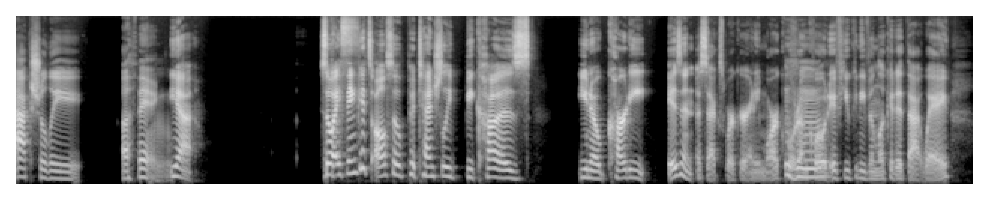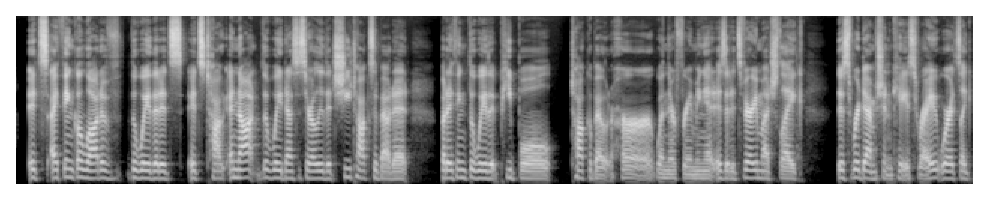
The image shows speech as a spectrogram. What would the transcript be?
actually a thing yeah so I think it's also potentially because, you know, Cardi isn't a sex worker anymore, quote mm-hmm. unquote, if you can even look at it that way. It's I think a lot of the way that it's it's talked and not the way necessarily that she talks about it, but I think the way that people talk about her when they're framing it is that it's very much like this redemption case, right? Where it's like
